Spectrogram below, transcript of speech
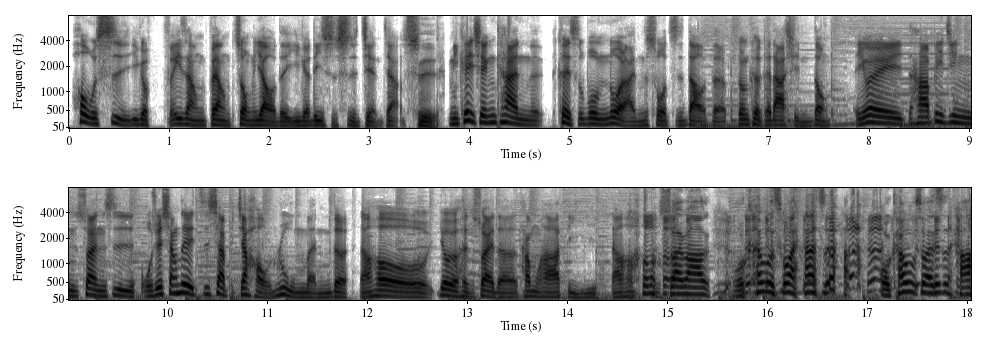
后世一个非常非常重要的一个历史事件。这样是，你可以先看克里斯托弗诺兰所指导的《敦克大行动》，因为他毕竟算是我觉得相对之下比较好入门的，然后又有很帅的汤姆哈迪，然后 很帅吗？我看不出来他是，我看不出来是他，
